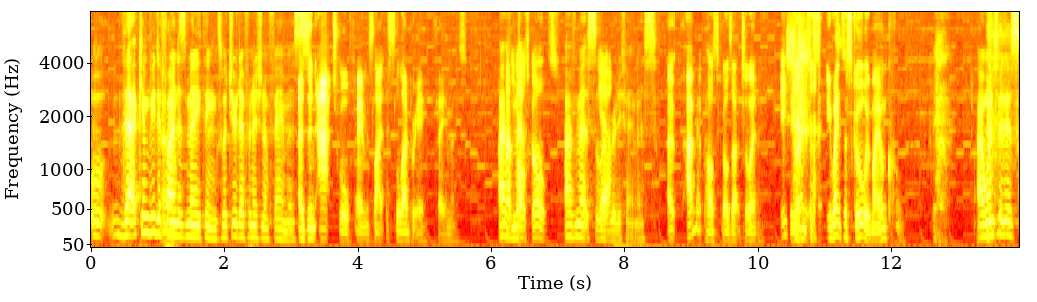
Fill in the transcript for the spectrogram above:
Well, that can be defined as many things. What's your definition of famous? As an actual famous, like a celebrity famous. I I've met met, Paul Scholes. I've met celebrity famous. I, I met Paul Scholes actually. He went, to, he went to school with my uncle. I went to this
